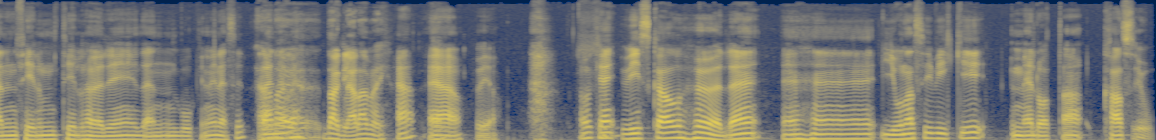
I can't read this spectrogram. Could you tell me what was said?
er en film tilhørig den boken vi leser. Ja, da, da gleder jeg meg. Ja, ja, vi òg. OK, vi skal høre eh, Jonas Ibiki med låta 'Casio'.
